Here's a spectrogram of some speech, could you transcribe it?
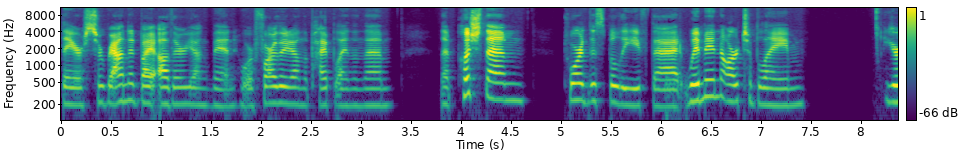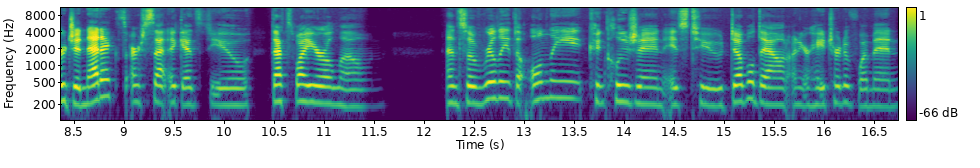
they are surrounded by other young men who are farther down the pipeline than them that push them toward this belief that women are to blame Your genetics are set against you. That's why you're alone. And so, really, the only conclusion is to double down on your hatred of women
